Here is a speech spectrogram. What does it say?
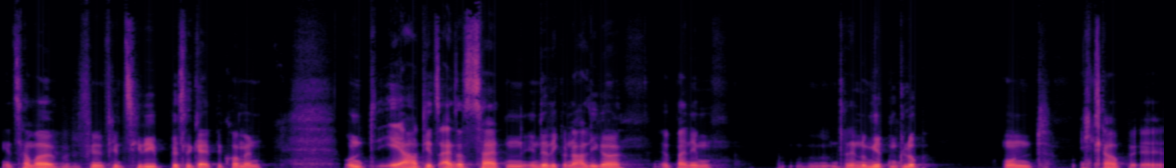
Jetzt haben wir für, für den Ziri ein bisschen Geld bekommen. Und er hat jetzt Einsatzzeiten in der Regionalliga äh, bei einem renommierten Club. Und ich glaube, äh,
